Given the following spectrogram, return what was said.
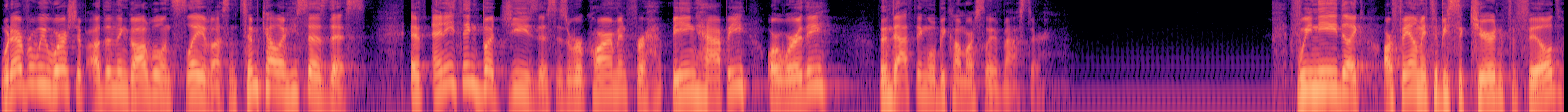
Whatever we worship other than God will enslave us. And Tim Keller, he says this if anything but Jesus is a requirement for being happy or worthy, then that thing will become our slave master. If we need like our family to be secured and fulfilled,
